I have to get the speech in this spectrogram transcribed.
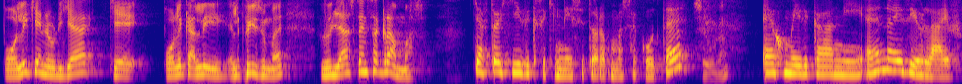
πολύ καινούργια και πολύ καλή, ελπίζουμε, δουλειά στο Instagram μας. Και αυτό έχει ήδη ξεκινήσει τώρα που μας ακούτε. Σίγουρα. Έχουμε ήδη κάνει ένα ή δύο live.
